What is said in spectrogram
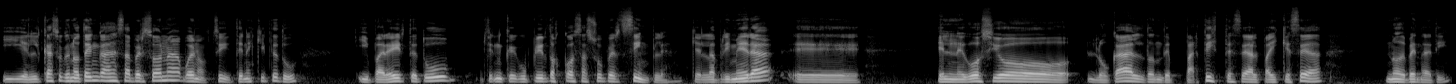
y en el caso que no tengas a esa persona, bueno, sí, tienes que irte tú. Y para irte tú, tienen que cumplir dos cosas súper simples. Que la primera, eh, el negocio local donde partiste, sea el país que sea, no dependa de ti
